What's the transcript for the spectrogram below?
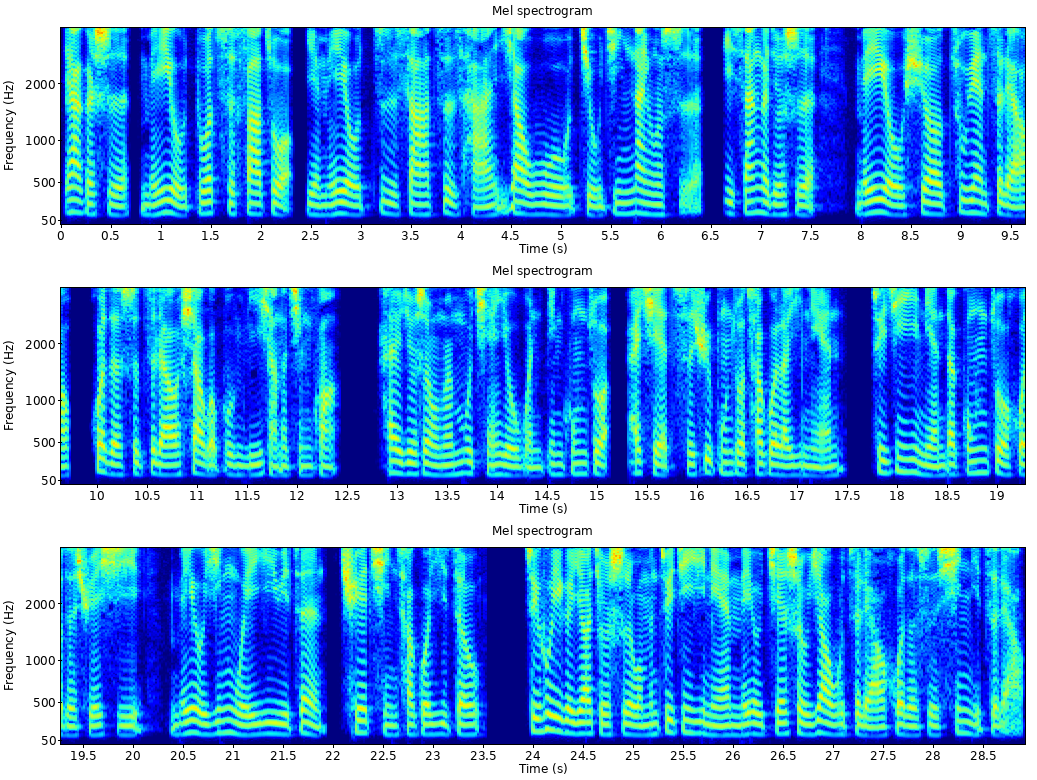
第二个是没有多次发作，也没有自杀、自残、药物、酒精滥用史；第三个就是没有需要住院治疗或者是治疗效果不理想的情况。还有就是我们目前有稳定工作，而且持续工作超过了一年，最近一年的工作或者学习没有因为抑郁症缺勤超过一周。最后一个要求是我们最近一年没有接受药物治疗或者是心理治疗。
